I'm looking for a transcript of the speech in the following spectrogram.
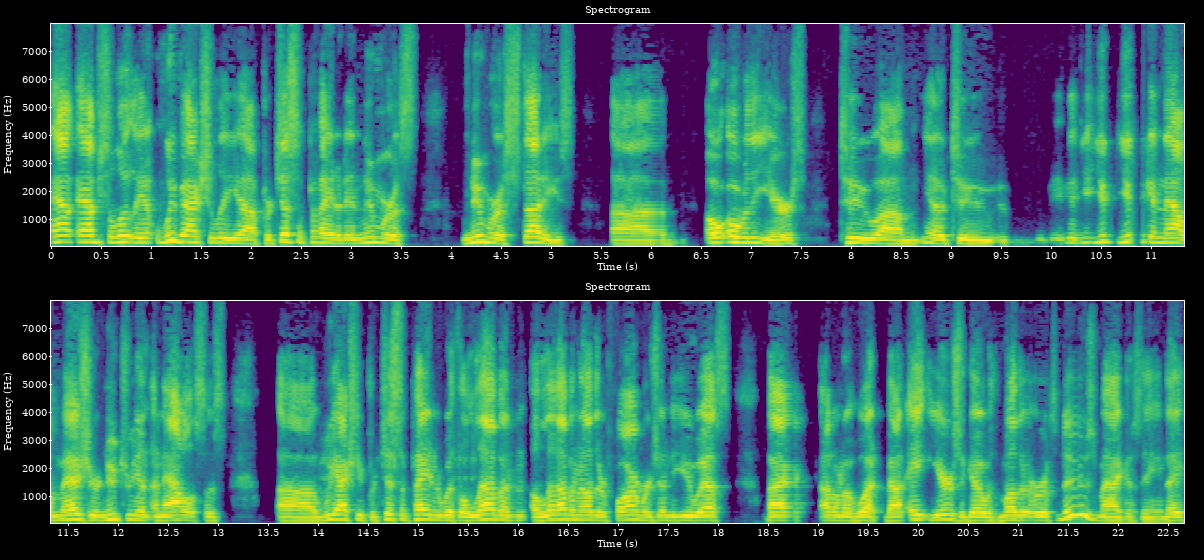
a- absolutely. We've actually uh, participated in numerous numerous studies uh, o- over the years to um, you know to you, you can now measure nutrient analysis. Uh, we actually participated with 11, 11 other farmers in the U.S. back I don't know what about eight years ago with Mother Earth News magazine. They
